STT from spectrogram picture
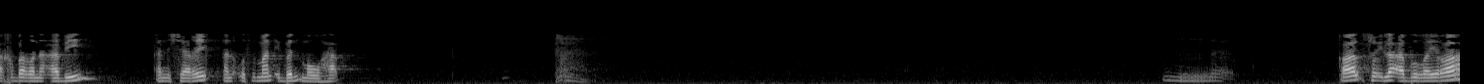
akhbarana Abi an Syarik an Utsman ibn Mauhab Qal su'ila Abu Hurairah,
